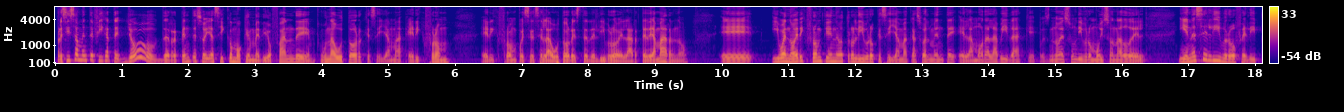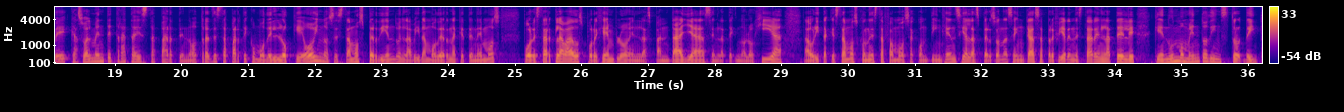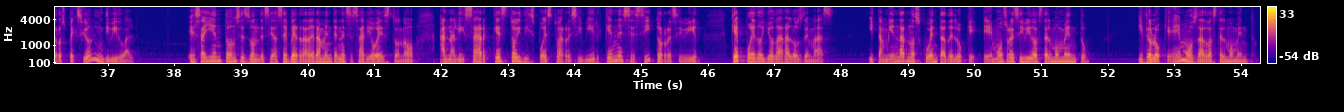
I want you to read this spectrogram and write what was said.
Precisamente, fíjate, yo de repente soy así como que medio fan de un autor que se llama Eric Fromm. Eric Fromm, pues es el autor este del libro El arte de amar, ¿no? Eh, y bueno, Eric Fromm tiene otro libro que se llama casualmente El amor a la vida, que pues no es un libro muy sonado de él, y en ese libro, Felipe, casualmente trata esta parte, ¿no? Trata esta parte como de lo que hoy nos estamos perdiendo en la vida moderna que tenemos por estar clavados, por ejemplo, en las pantallas, en la tecnología. Ahorita que estamos con esta famosa contingencia, las personas en casa prefieren estar en la tele que en un momento de, de introspección individual. Es ahí entonces donde se hace verdaderamente necesario esto, ¿no? Analizar qué estoy dispuesto a recibir, qué necesito recibir ¿Qué puedo yo dar a los demás? Y también darnos cuenta de lo que hemos recibido hasta el momento y de lo que hemos dado hasta el momento.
